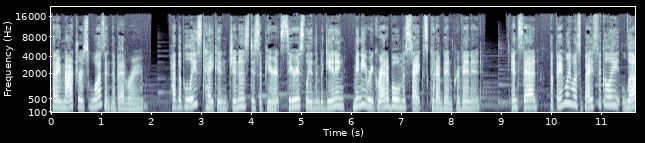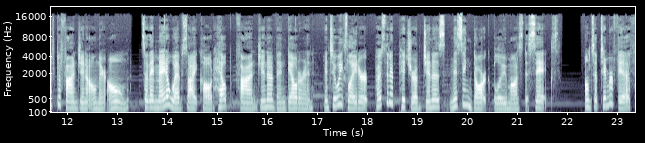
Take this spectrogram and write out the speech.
that a mattress was in the bedroom. Had the police taken Jenna's disappearance seriously in the beginning, many regrettable mistakes could have been prevented. Instead, the family was basically left to find Jenna on their own, so they made a website called Help Find Jenna Van Gelderen, and two weeks later posted a picture of Jenna's missing dark blue Mazda 6. On September 5th,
